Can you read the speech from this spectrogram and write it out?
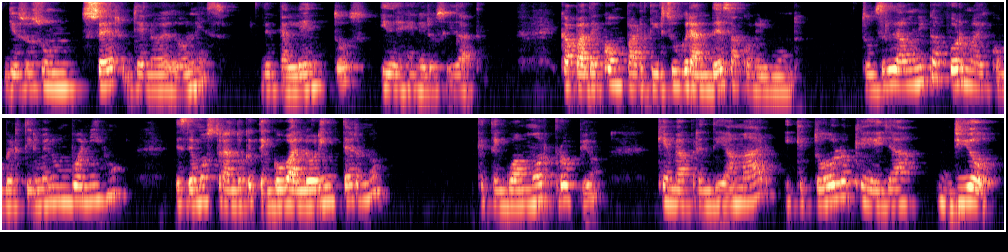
Y eso es un ser lleno de dones, de talentos y de generosidad, capaz de compartir su grandeza con el mundo. Entonces la única forma de convertirme en un buen hijo es demostrando que tengo valor interno, que tengo amor propio, que me aprendí a amar y que todo lo que ella dio.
